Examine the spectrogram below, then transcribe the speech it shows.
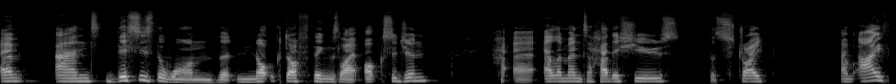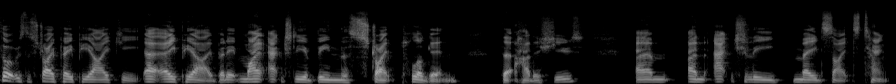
Um, and this is the one that knocked off things like Oxygen. Uh, Elementor had issues. The Stripe. Um, I thought it was the Stripe API key uh, API, but it might actually have been the Stripe plugin that had issues, um, and actually made sites tank.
